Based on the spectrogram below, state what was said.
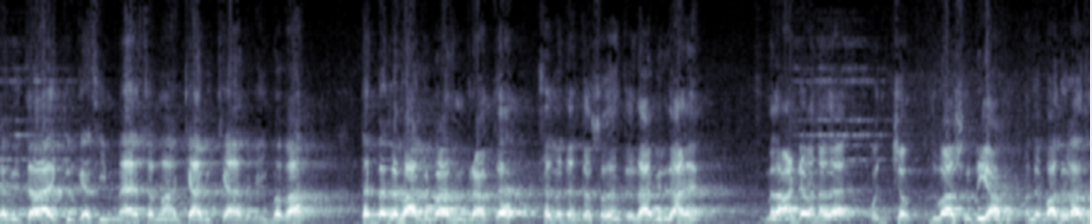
கவிதார்க்கிக சிம்ம சமாக்கியா விக்கியாத வைபவா தத்வல்லபா கிருபாசம் பிராப்த சர்வதந்திர சுதந்திரதா விருதான இந்த ஆண்டவன் அதை கொஞ்சம் இதுவாக சொல்லியாகும். அந்த பாதுகாச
